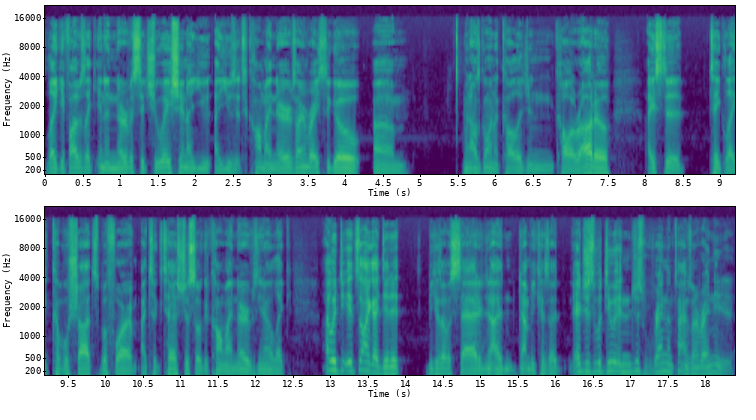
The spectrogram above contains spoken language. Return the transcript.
like if I was like in a nervous situation, I use I use it to calm my nerves. I remember I used to go um, when I was going to college in Colorado. I used to take like a couple shots before I, I took tests just so it could calm my nerves. You know, like I would. do, It's not like I did it because I was sad. and I not because I. I just would do it in just random times whenever I needed it.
